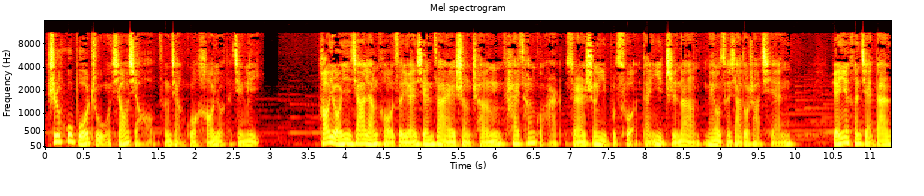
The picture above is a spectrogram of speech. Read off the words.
知乎博主小小曾讲过好友的经历。好友一家两口子原先在省城开餐馆，虽然生意不错，但一直呢没有存下多少钱。原因很简单，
